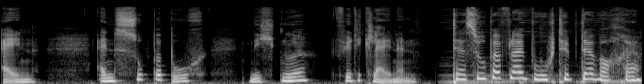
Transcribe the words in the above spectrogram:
ein. Ein super Buch, nicht nur für die Kleinen. Der Superfly Buchtipp der Woche.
